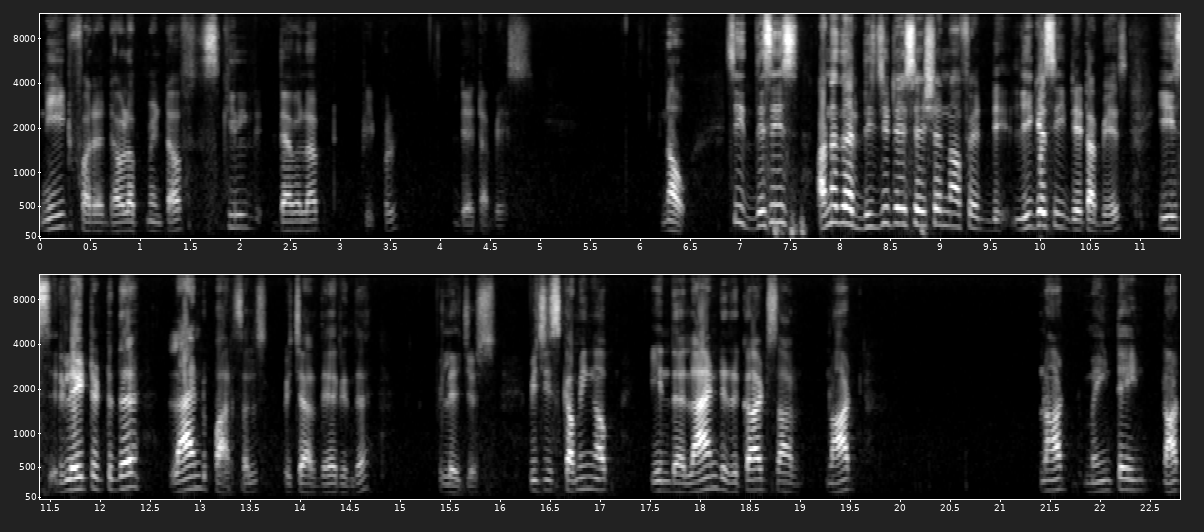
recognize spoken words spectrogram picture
need for a development of skilled developed people database. Now See this is another digitization of a legacy database is related to the land parcels which are there in the villages which is coming up in the land records are not not maintained, not,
